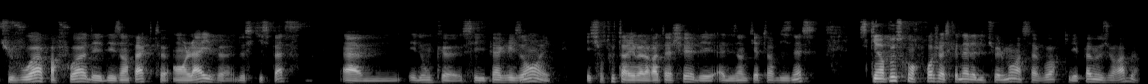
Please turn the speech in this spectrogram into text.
tu vois parfois des, impacts en live de ce qui se passe. Euh, et donc, euh, c'est hyper grisant et, surtout, tu arrives à le rattacher à des, indicateurs business. Ce qui est un peu ce qu'on reproche à ce canal habituellement, à savoir qu'il n'est pas mesurable.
